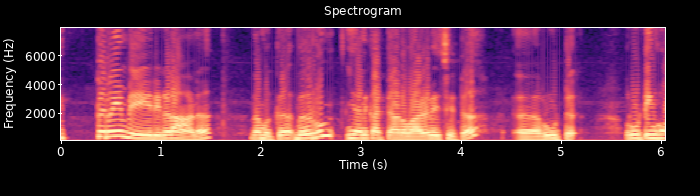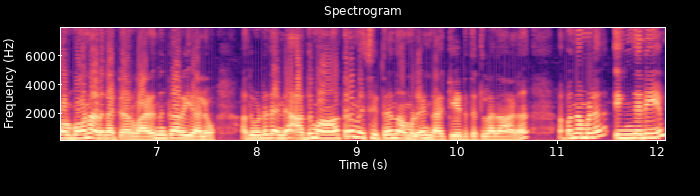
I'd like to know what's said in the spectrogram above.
ഇത്രയും വേരുകളാണ് നമുക്ക് വെറും ഞാൻ കറ്റാർവാഴ വെച്ചിട്ട് റൂട്ട് റൂട്ടിംഗ് ഹോർമോണാണ് കറ്റാർവാഴ നിങ്ങൾക്ക് അറിയാലോ. അതുകൊണ്ട് തന്നെ അത് മാത്രം വെച്ചിട്ട് നമ്മൾ ഉണ്ടാക്കിയെടുത്തിട്ടുള്ളതാണ്. അപ്പം നമ്മൾ ഇങ്ങനെയും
